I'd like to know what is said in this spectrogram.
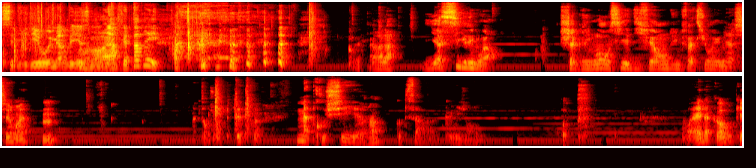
Cette vidéo est merveilleusement bien préparée. voilà. Il y a six grimoires. Chaque grimoire aussi est différent d'une faction à une autre. Bien sûr, ouais. Hmm. Attends, je vais peut-être m'approcher euh, comme ça que les gens. Hop. Ouais, d'accord, ok.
